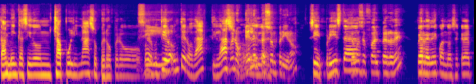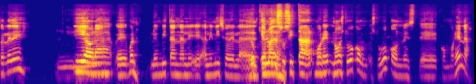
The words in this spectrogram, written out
también que ha sido un chapulinazo, pero, pero un, pterodáctilazo. Bueno, él empezó en PRI, ¿no? Sí, PRIsta. ¿Cómo se fue al PRD? PRD cuando se crea el PRD. Y, ahora, eh, bueno, lo invitan al, eh, inicio de la, del tema de resucitar. Morena, no, estuvo con, estuvo con este, con Morena.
